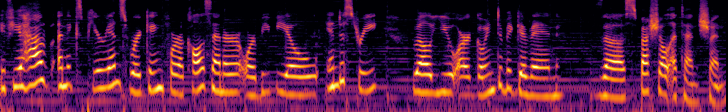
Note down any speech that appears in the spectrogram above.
If you have an experience working for a call center or BPO industry, well, you are going to be given the special attention.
